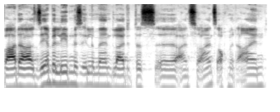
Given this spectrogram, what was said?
war da sehr belebendes Element, leitet das äh, 1 zu 1 auch mit ein.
